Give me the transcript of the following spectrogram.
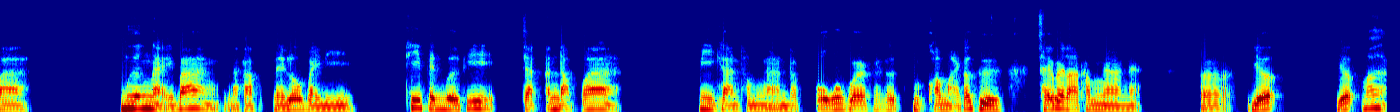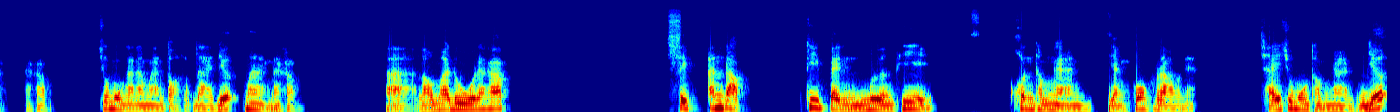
ว่า เมืองไหนบ้างนะครับ ในโลกใบนี้ ที่เป็นเมืองที่จัดอันดับว่ามีการทำงานแบบ overwork ความหมายก็คือใช้เวลาทำงานเนี่ยเเยอะ เยอะมากนะครับ ชั่วโมงการทำงานต่อสัปดาห์เยอะมากนะครับ อ่า เรามาดูนะครับสิบอันดับที่เป็นเมืองที่คนทำงานอย่างพวกเราเนี่ย ใช้ชั่วโมงทำงานเยอะ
